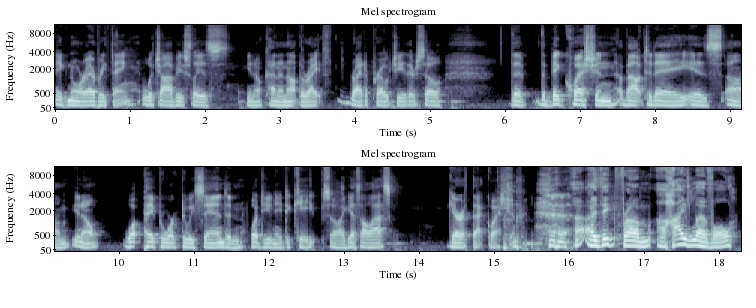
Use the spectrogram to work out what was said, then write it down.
ignore everything, which obviously is you know kind of not the right right approach either. So the the big question about today is um, you know what paperwork do we send and what do you need to keep? So I guess I'll ask Garrett that question. I think from a high level,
